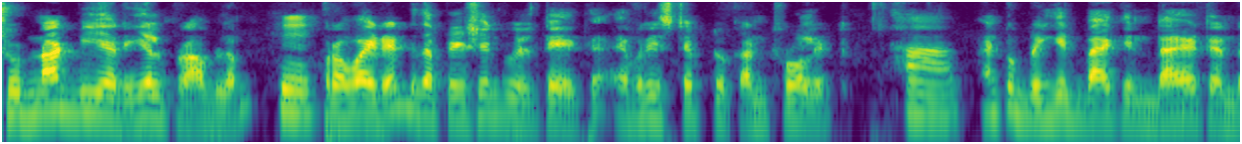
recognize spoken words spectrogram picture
should not be a real problem hmm provided the patient will take every step to control it ಹಾ and to bring it back in diet and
